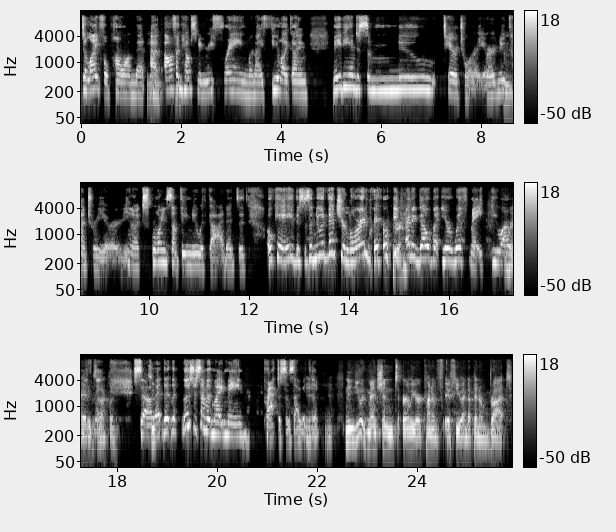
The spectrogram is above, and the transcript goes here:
delightful poem that uh, Yeah. often helps me refrain when I feel like I'm maybe into some new territory or a new Mm. country or you know exploring something new with God. It's, it's okay. This is a new adventure, Lord. Where are we Right. going to go? But you're with me. You are right, with me. exactly. So So- that, that, those are some of my main practices. I would Yeah, think. yeah. Now you had mentioned earlier, kind of if you end up in a rut,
